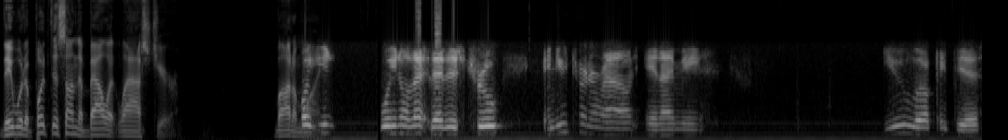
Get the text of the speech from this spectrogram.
they would have put this on the ballot last year. Bottom Well, line. you, well, you know that that is true. And you turn around, and I mean, you look at this,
